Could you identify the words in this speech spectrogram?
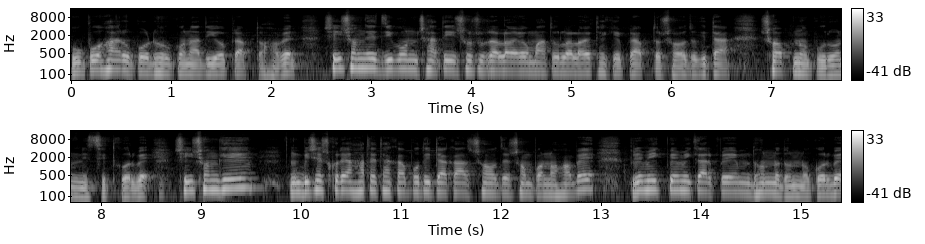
উপহার উপঢৌকনাদিও প্রাপ্ত হবেন। সেই সঙ্গে জীবন সাথী শ্বশুরালয় ও মাতুলালয় থেকে প্রাপ্ত সহযোগিতা স্বপ্ন পূরণ নিশ্চিত করবে। সেই সঙ্গে বিশেষ করে হাতে থাকা প্রতিটা কাজ সহজে সম্পন্ন হবে। প্রেমিক প্রেমিকার প্রেম, ধন্য ধন্য করবে।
